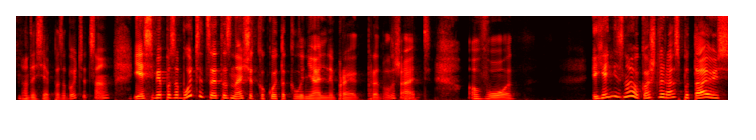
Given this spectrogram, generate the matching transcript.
надо о себе позаботиться. И о себе позаботиться, это значит какой-то колониальный проект продолжать. Вот. И я не знаю, каждый раз пытаюсь,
